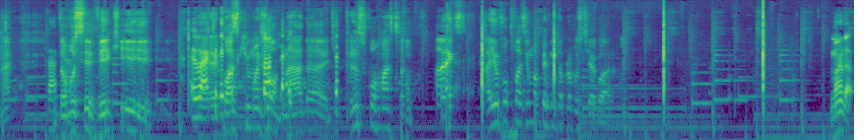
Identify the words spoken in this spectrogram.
né? Então você vê que é, é quase que uma jornada de transformação. Alex, Aí eu vou fazer uma pergunta para você agora. Manda.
